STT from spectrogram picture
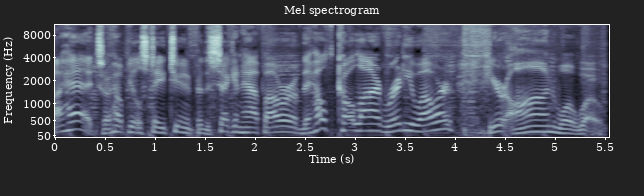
ahead. So, I hope you'll stay tuned for the second half hour of the Health Call Live Radio Hour here on WOWO.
